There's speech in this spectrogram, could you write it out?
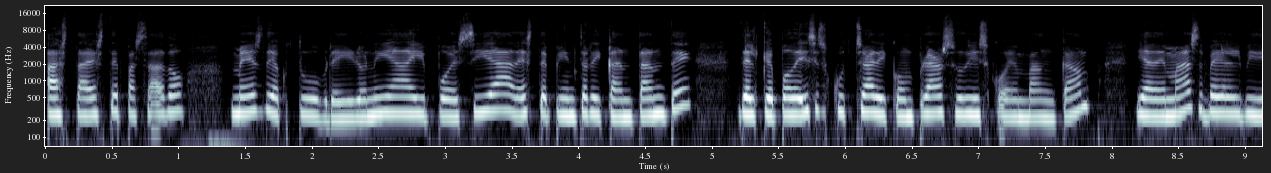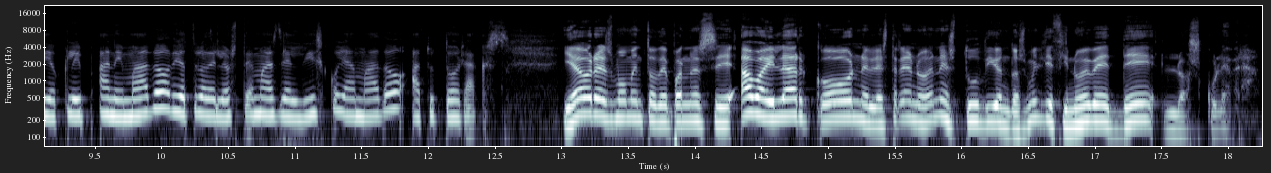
hasta este pasado mes de octubre. Ironía y poesía de este pintor y cantante, del que podéis escuchar y comprar su disco en Bandcamp y además ver el videoclip animado de otro de los temas del disco llamado A tu tórax. Y ahora es momento de ponerse a bailar con el estreno en estudio en 2019 de Los Culebra.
